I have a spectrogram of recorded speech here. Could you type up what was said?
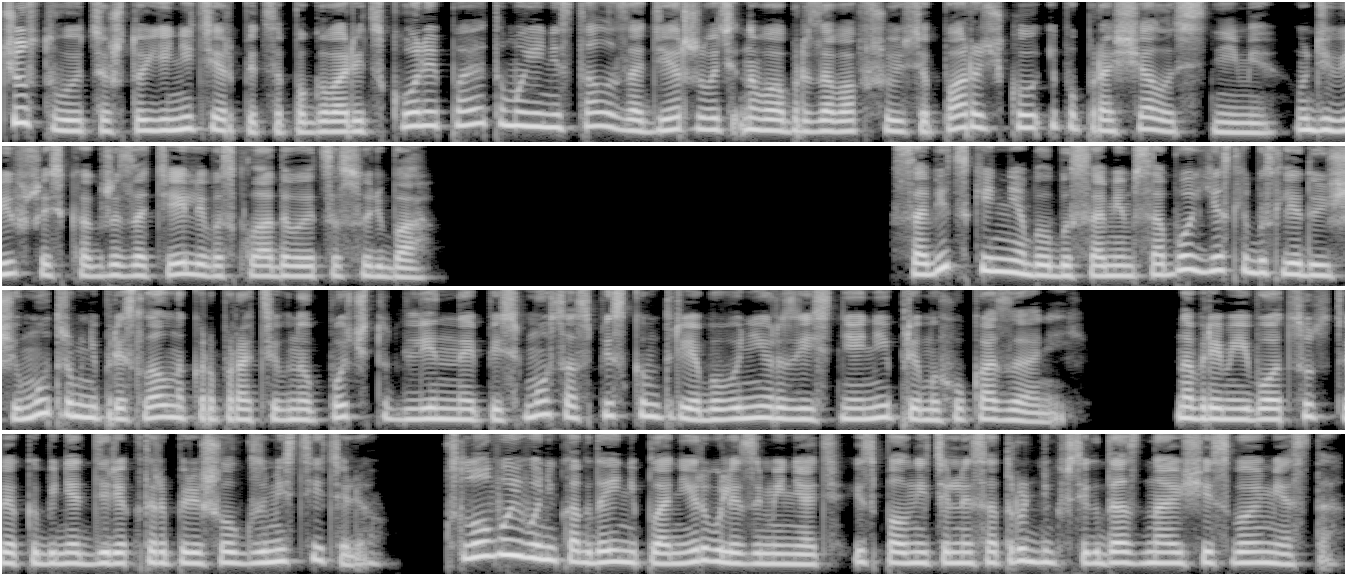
Чувствуется, что ей не терпится поговорить с Колей, поэтому я не стала задерживать новообразовавшуюся парочку и попрощалась с ними, удивившись, как же затейливо складывается судьба. Савицкий не был бы самим собой, если бы следующим утром не прислал на корпоративную почту длинное письмо со списком требований, разъяснений и прямых указаний. На время его отсутствия кабинет директора перешел к заместителю. К слову, его никогда и не планировали заменять, исполнительный сотрудник, всегда знающий свое место.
